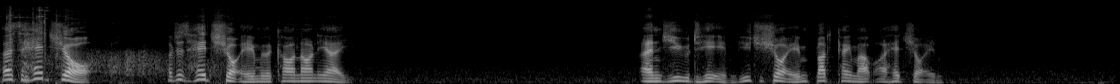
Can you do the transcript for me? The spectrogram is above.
That's a headshot. I just headshot him with a Kar 98. And you'd hit him. You just shot him. Blood came up. I headshot him.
